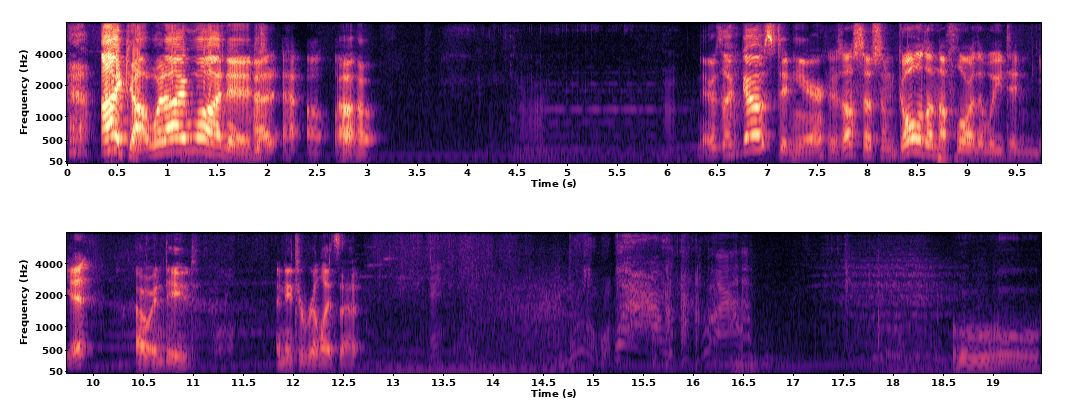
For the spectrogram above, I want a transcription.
I got what I wanted! How, how, oh, oh. There's a ghost in here. There's also some gold on the floor that we didn't get. Oh, indeed. I need to realize that. Ooh.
